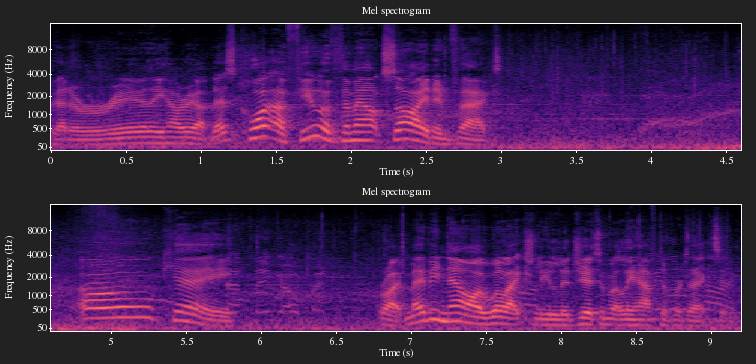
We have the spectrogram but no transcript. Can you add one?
Better really hurry up. There's quite a few of them outside, in fact. Okay. Right, maybe now I will actually legitimately have to protect him.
